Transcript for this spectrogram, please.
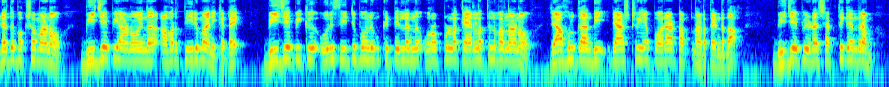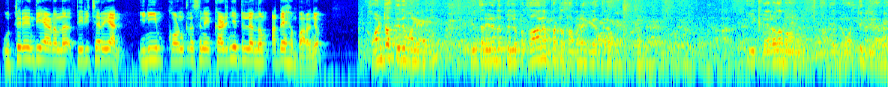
ഇടതുപക്ഷമാണോ ബി ജെ പി ആണോ എന്ന് അവർ തീരുമാനിക്കട്ടെ. ബി ജെ പിക്ക് ഒരു സീറ്റ് പോലും കിട്ടില്ലെന്ന് ഉറപ്പുള്ള കേരളത്തിൽ വന്നാണോ രാഹുൽ ഗാന്ധി രാഷ്ട്രീയ പോരാട്ടം നടത്തേണ്ടത്. ബി ജെ പിയുടെ ശക്തി കേന്ദ്രം ഉത്തരേന്ത്യയാണെന്ന് തിരിച്ചറിയാൻ ഇനിയും കോൺഗ്രസിന് കഴിഞ്ഞിട്ടില്ലെന്നും അദ്ദേഹം പറഞ്ഞു. കോൺഗ്രസ് തീരുമാനിക്കുന്നു ഈ തെരഞ്ഞെടുപ്പിലെ പ്രധാനപ്പെട്ട സമര കേന്ദ്രം ഈ കേരളമാണ് അത് നോർത്ത് ഇന്ത്യയാണ്.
